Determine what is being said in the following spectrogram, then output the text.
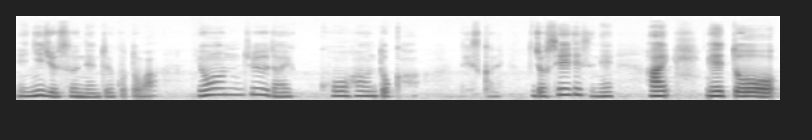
ね二十数年ということは40代後半とかですかね。女性ですね。はい。えっ、ー、と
